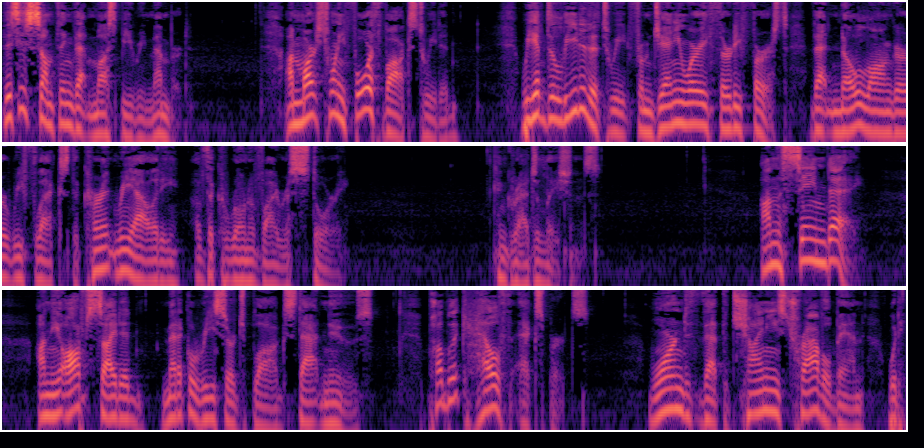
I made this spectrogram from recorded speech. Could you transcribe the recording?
This is something that must be remembered. On March 24th, Vox tweeted, we have deleted a tweet from January 31st that no longer reflects the current reality of the coronavirus story. Congratulations. On the same day, on the oft cited medical research blog Stat News, public health experts warned that the Chinese travel ban would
